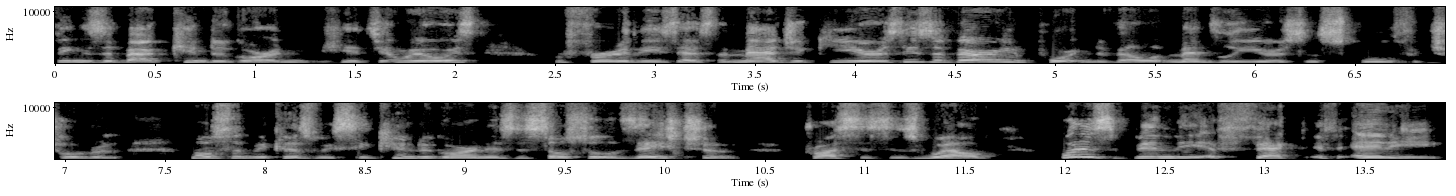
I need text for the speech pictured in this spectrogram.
things about kindergarten kids? You know, we always refer to these as the magic years. These are very important developmental years in school for children, mostly because we see kindergarten as a socialization process as well. What has been the effect, if any,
